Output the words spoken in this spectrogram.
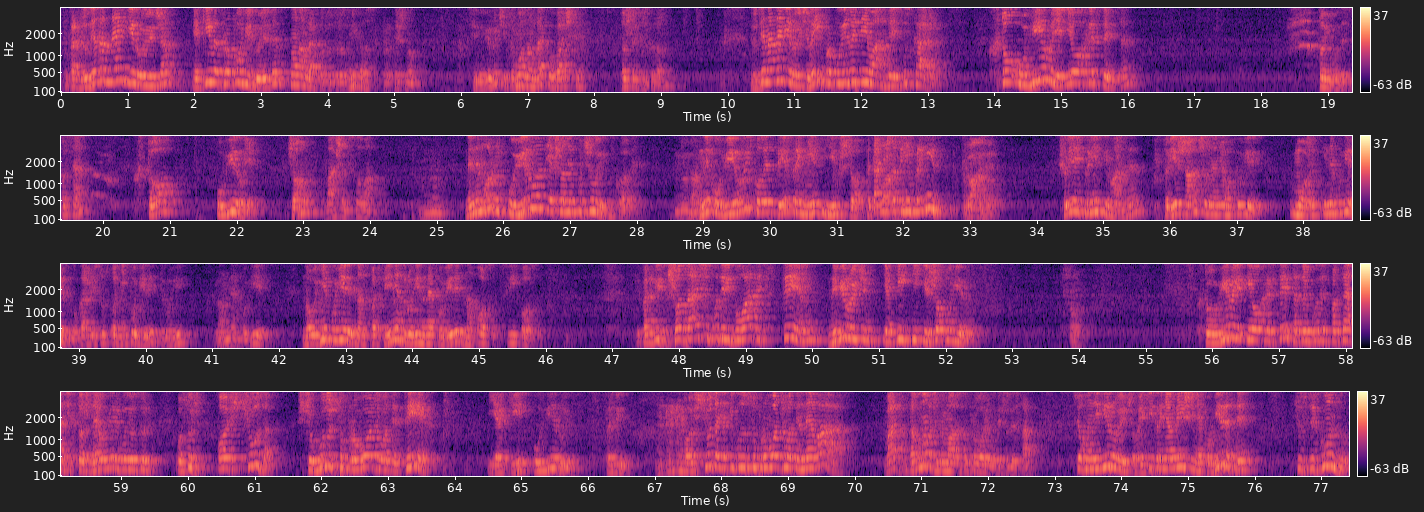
Тепер людина невіруюча, якій ви проповідуєте, ну нам легко тут зрозуміти, у нас практично всі невіруючі, тому нам легко бачити те, що Ісус сказав. Людина невіруюча, ви їй проповідуєте Євангеліє, Ісус каже, хто увірує і охреститься, той буде спасений. Хто увірує? В чому? Вашим словам. Вони не можуть увірувати, якщо не почують ніколи. Ну так. Вони увірують, коли ти приніс їм що? Питання, що ти їм приніс? Євангеліє. Якщо я їй приніс Євангелія, то є шанс, що вони на нього повірять. Можуть і не повірити, бо каже Ісус, одні повірять, другі Да. не повірять. Но одні повірять на спасіння, другі не повірять на осуд, свій осуд. Тепер дивіться, що далі буде відбуватись з тим невіруючим, який тільки що повірив. Що? Хто увірує і охреститься, той буде спасений. Хто ж не увірує, буде осуджений. Ось чуда, що будуть супроводжувати тих, які увірують. Подивіться. Ось чуда, які будуть супроводжувати не вас. Вас давно вже би мали супроводжувати чудеса. Цього невіруючого, який прийняв рішення повірити, цю секунду,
